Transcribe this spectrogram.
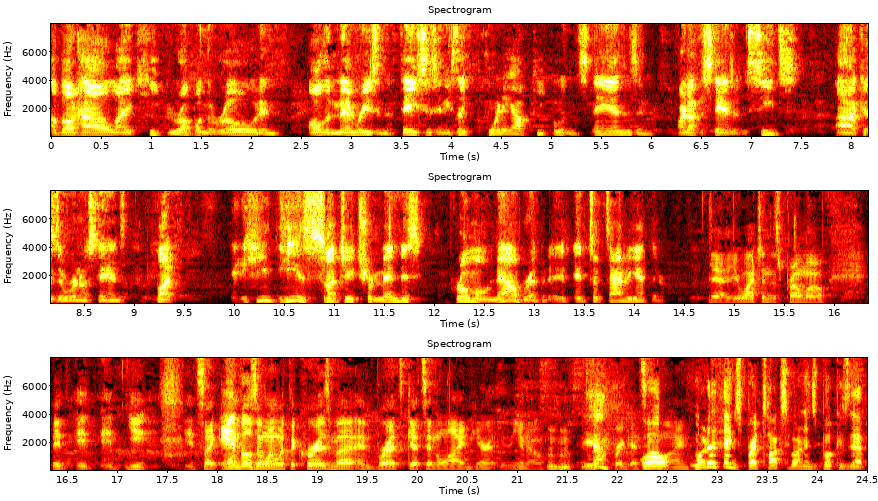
about how like he grew up on the road and all the memories and the faces, and he's like pointing out people in the stands and are not the stands but the seats because there were no stands. But he he is such a tremendous promo now, Bret. But it, it took time to get there. Yeah, you're watching this promo. It it, it you, it's like Anvil's the one with the charisma, and Bret gets in a line here. You know, Mm-hmm. Yeah. Bret gets Well, in line. one of the things Bret talks about in his book is that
